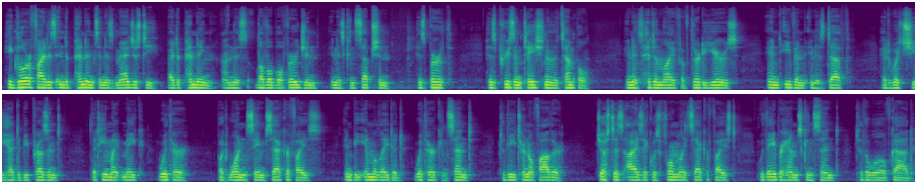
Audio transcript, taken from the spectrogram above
He glorified his independence and his majesty by depending on this lovable virgin in his conception, his birth, his presentation in the temple, in his hidden life of thirty years, and even in his death, at which she had to be present, that he might make with her but one same sacrifice, and be immolated with her consent to the eternal Father just as Isaac was formerly sacrificed with Abraham's consent to the will of God.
